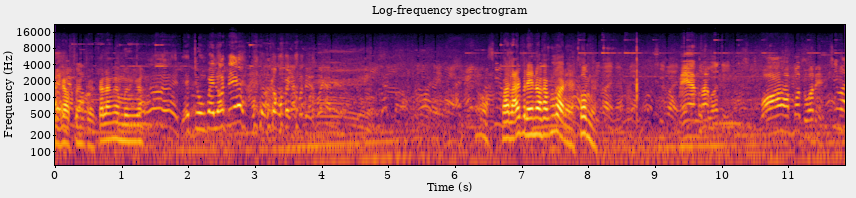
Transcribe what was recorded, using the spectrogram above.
นี่ครับเพิ่นก็กำลังกับมึงอยู่เดี๋ยวจูงไปรถดิโอ้ปลาหลายประเด็นเนาะครับเมื่อก่อนเนี่ยส้มเนี่ยแม่นครับบอครับบอตัวดิที่ว่า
